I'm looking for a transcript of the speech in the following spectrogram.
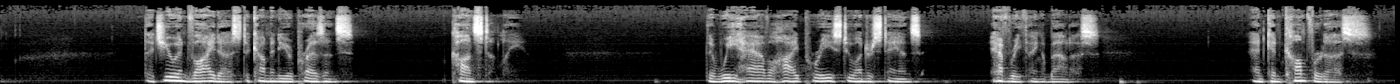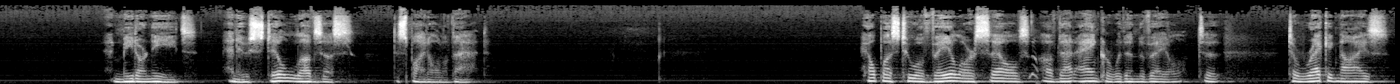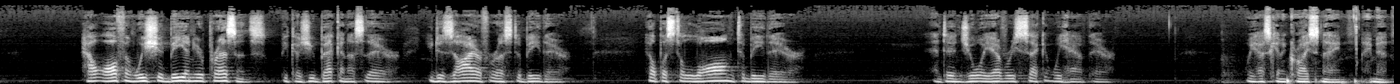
that you invite us to come into your presence constantly, that we have a high priest who understands everything about us and can comfort us and meet our needs, and who still loves us despite all of that. Help us to avail ourselves of that anchor within the veil, to, to recognize how often we should be in your presence because you beckon us there. You desire for us to be there. Help us to long to be there and to enjoy every second we have there. We ask it in Christ's name. Amen.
